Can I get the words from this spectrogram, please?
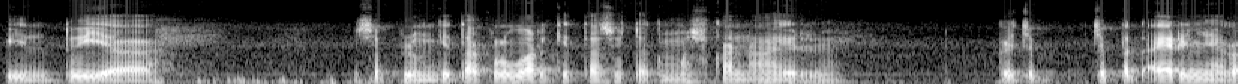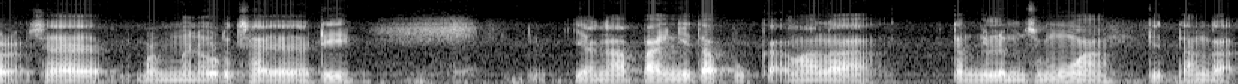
pintu ya sebelum kita keluar kita sudah kemasukan air. Cepat airnya kalau saya menurut saya. Jadi yang ngapain kita buka malah tenggelam semua. Kita nggak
